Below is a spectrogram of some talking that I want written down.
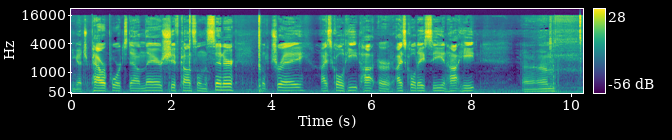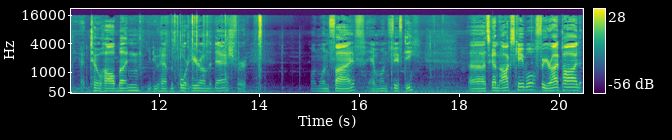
You got your power ports down there, shift console in the center, little tray, ice cold heat, hot or ice cold AC and hot heat. Um, got tow haul button. You do have the port here on the dash for 115 and 150. Uh, it's got an aux cable for your iPod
